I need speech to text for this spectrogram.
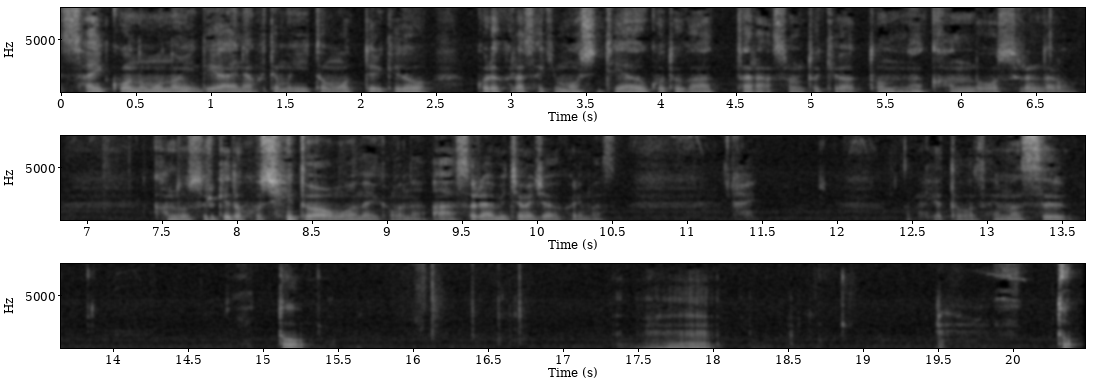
最高のものに出会えなくてもいいと思ってるけどこれから先もし出会うことがあったらその時はどんな感動をするんだろう。感動するけど欲しいとは思わないかもな。あそれはめちゃめちゃわかります。はい。ありがとうございます。えっとうん。と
